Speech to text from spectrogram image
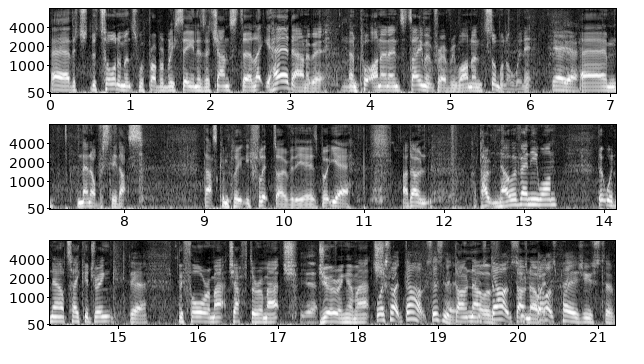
Uh, the, the tournaments were probably seen as a chance to let your hair down a bit and put on an entertainment for everyone, and someone will win it. Yeah. Yeah. Um, and then obviously that's that's completely flipped over the years. But yeah, I don't I don't know of anyone that would now take a drink yeah. before a match, after a match, Yeah. during a match. Well, it's like darts, isn't it? Don't know. of- darts. don't know it. darts players used to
